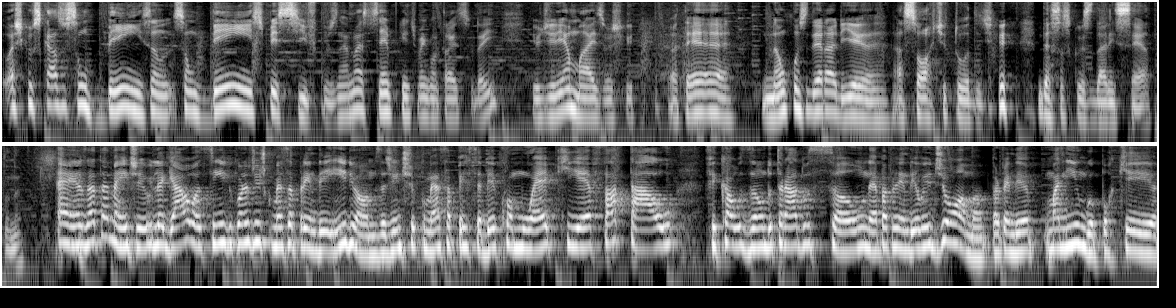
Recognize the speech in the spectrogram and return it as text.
eu acho que os casos são bem, são, são bem específicos, né? Não é sempre que a gente vai encontrar isso daí. Eu diria mais, eu acho que eu até não consideraria a sorte toda de, dessas coisas darem certo, né? É, exatamente. O legal, assim, é que quando a gente começa a aprender idiomas, a gente começa a perceber como é que é fatal ficar usando tradução, né, para aprender um idioma, para aprender uma língua, porque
